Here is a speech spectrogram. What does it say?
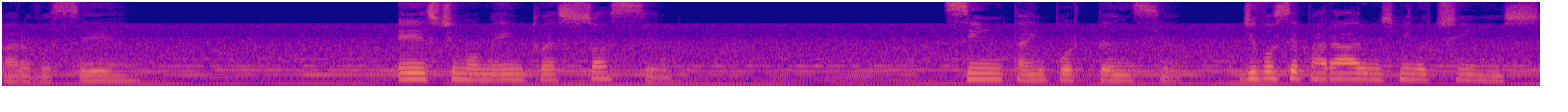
para você. Este momento é só seu. Sinta a importância de você parar uns minutinhos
